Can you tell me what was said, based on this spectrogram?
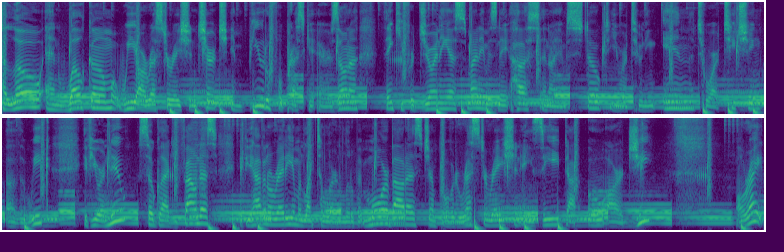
Hello and welcome. We are Restoration Church in beautiful Prescott, Arizona. Thank you for joining us. My name is Nate Huss, and I am stoked you are tuning in to our teaching of the week. If you are new, so glad you found us. If you haven't already and would like to learn a little bit more about us, jump over to restorationaz.org. All right,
